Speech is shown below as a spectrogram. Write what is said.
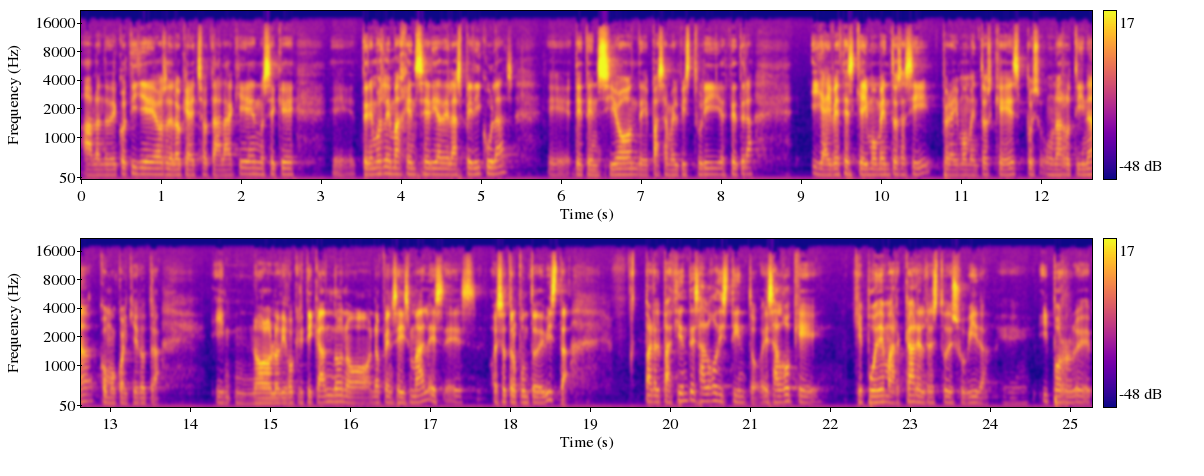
hablando de cotilleos, de lo que ha hecho tal a quien, no sé qué. Eh, tenemos la imagen seria de las películas, de tensión, de pásame el bisturí, etc. Y hay veces que hay momentos así, pero hay momentos que es pues, una rutina como cualquier otra. Y no lo digo criticando, no, no penséis mal, es, es, es otro punto de vista para el paciente es algo distinto, es algo que, puede marcar el resto de su vida. Eh, y por, eh,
